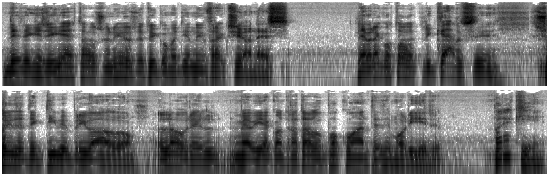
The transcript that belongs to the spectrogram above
Desde que llegué a Estados Unidos estoy cometiendo infracciones. Le habrá costado explicarse. Soy detective privado. Laurel me había contratado poco antes de morir. ¿Para qué?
